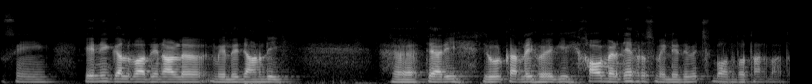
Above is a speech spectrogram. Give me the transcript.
ਤੁਸੀਂ ਇੰਨੀ ਗੱਲਬਾਤ ਦੇ ਨਾਲ ਮੇਲੇ ਜਾਣ ਦੀ ਤਿਆਰੀ ਜ਼ਰੂਰ ਕਰ ਲਈ ਹੋਏਗੀ। ਆਓ ਮਿਲਦੇ ਹਾਂ ਫਿਰ ਉਸ ਮੇਲੇ ਦੇ ਵਿੱਚ। ਬਹੁਤ ਬਹੁਤ ਧੰਨਵਾਦ।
